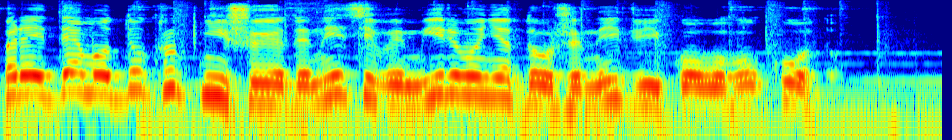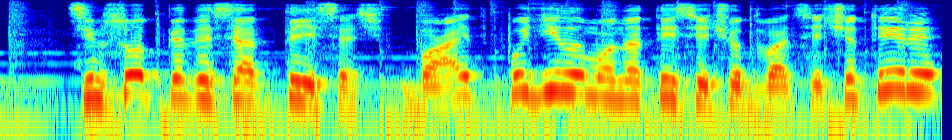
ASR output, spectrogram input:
Перейдемо до крупнішої одиниці вимірювання довжини двійкового коду. 750 тисяч байт поділимо на 1024,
